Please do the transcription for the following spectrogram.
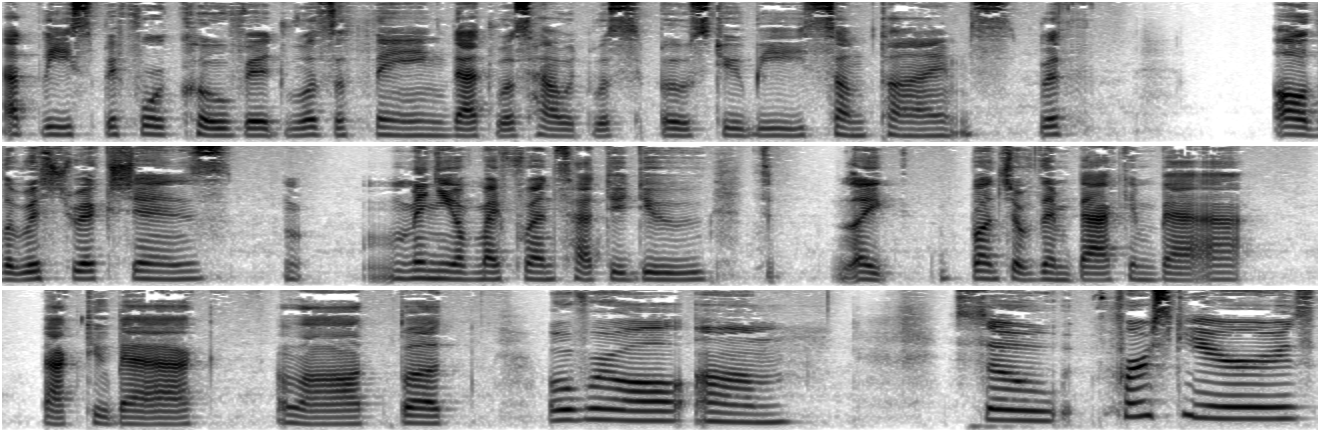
At least before COVID was a thing, that was how it was supposed to be. Sometimes with all the restrictions, many of my friends had to do like a bunch of them back and back, back to back a lot. But overall, um, so first years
